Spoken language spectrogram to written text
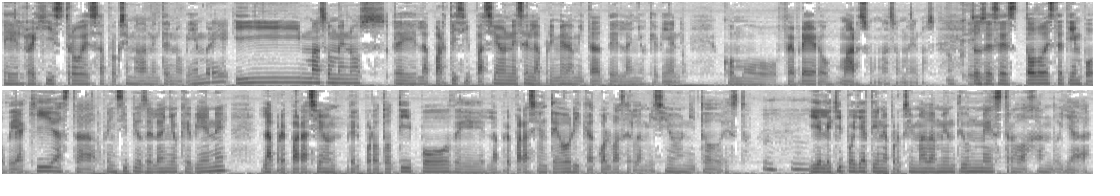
El registro es aproximadamente en noviembre y más o menos la participación es en la primera mitad del año que viene como febrero, marzo, más o menos. Entonces es todo este tiempo, de aquí hasta principios del año que viene, la preparación del prototipo, de la preparación teórica, cuál va a ser la misión y todo esto. Y el equipo ya tiene aproximadamente un mes trabajando ya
